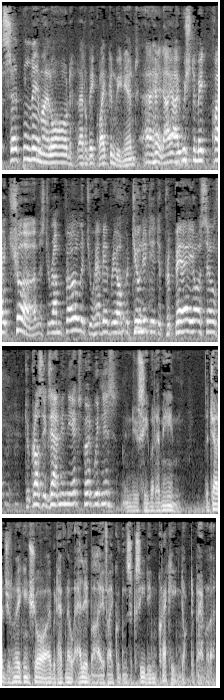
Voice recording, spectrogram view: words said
certainly, my lord. That'll be quite convenient. I, I, I wish to make quite sure, Mr. Rumpole, that you have every opportunity to prepare yourself to cross-examine the expert witness. And you see what I mean. The judge was making sure I would have no alibi if I couldn't succeed in cracking Dr. Pamela.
